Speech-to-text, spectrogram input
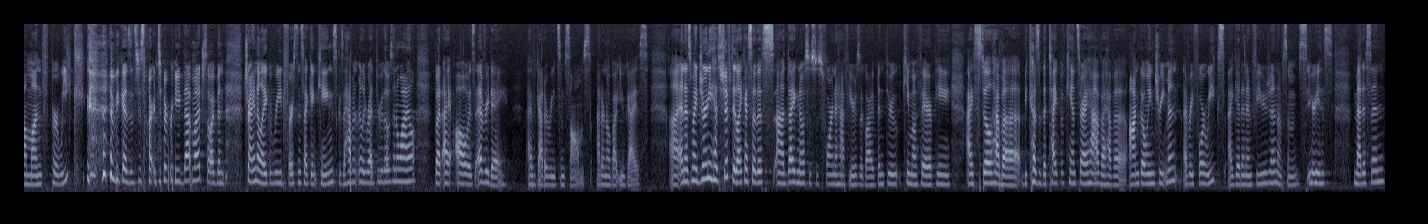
a month per week because it's just hard to read that much. So I've been trying to like read First and Second Kings because I haven't really read through those in a while. But I always, every day, I've got to read some Psalms. I don't know about you guys. Uh, and as my journey has shifted, like I said, this uh, diagnosis was four and a half years ago. I've been through chemotherapy. I still have a, because of the type of cancer I have, I have an ongoing treatment every four weeks. I get an infusion of some serious medicine.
